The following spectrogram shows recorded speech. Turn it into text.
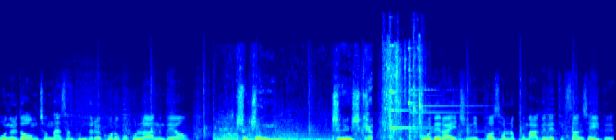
오늘도 엄청난 상품들을 고르고 골라왔는데요. 실전 진행시켜 모델아이 주니퍼 선루프 마그네틱 선쉐이드.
